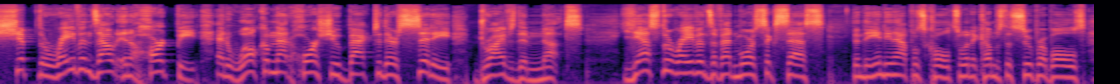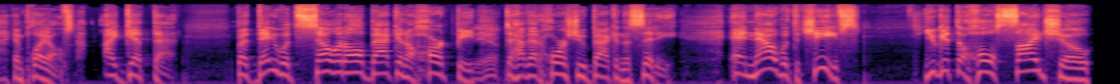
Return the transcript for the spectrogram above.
ship the Ravens out in a heartbeat and welcome that horseshoe back to their city drives them nuts. Yes, the Ravens have had more success than the Indianapolis Colts when it comes to Super Bowls and playoffs. I get that. But they would sell it all back in a heartbeat Yeah. to have that horseshoe back in the city. And now with the Chiefs, you get the whole sideshow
